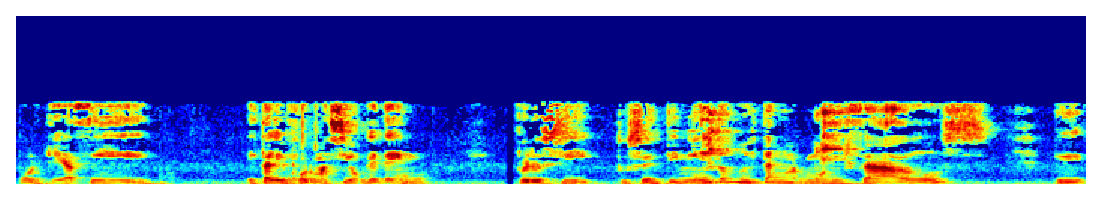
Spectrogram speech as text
porque así está la información que tengo. Pero si tus sentimientos no están armonizados, eh,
